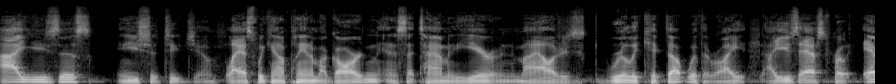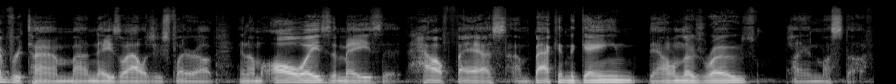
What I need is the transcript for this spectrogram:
I use this, and you should too, Jim. Last weekend I planted my garden, and it's that time of the year, and my allergies really kicked up with it, right? I use Astepro every time my nasal allergies flare up, and I'm always amazed at how fast I'm back in the game down on those roads playing my stuff.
